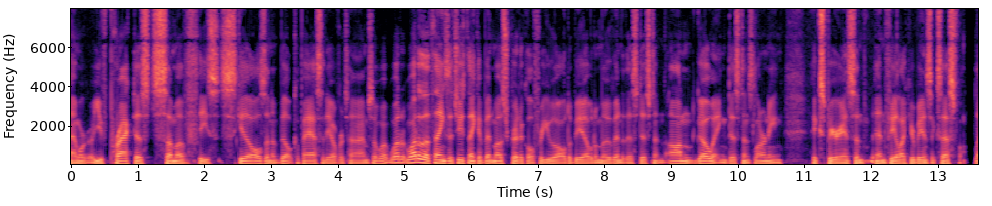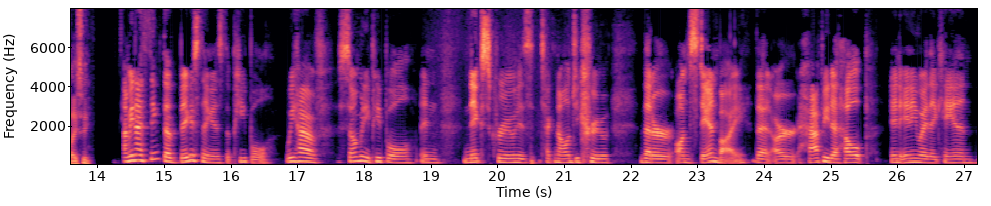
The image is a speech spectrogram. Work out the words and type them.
um, you've practiced some of these skills and have built capacity over time. So, what, what what are the things that you think have been most critical for you all to be able to move into this distant, ongoing distance learning experience and and feel like you're being successful, Lacey? I mean, I think the biggest thing is the people. We have so many people in Nick's crew, his technology crew, that are on standby that are happy to help in any way they can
